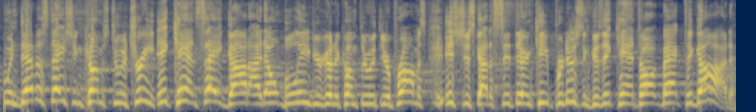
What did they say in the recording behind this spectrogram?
When devastation comes to a tree, it can't say, God, I don't believe you're going to come through with your promise. It's just got to sit there and keep producing because it can't talk back to God.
